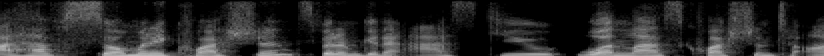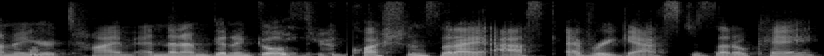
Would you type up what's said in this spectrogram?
I have so many questions, but I'm going to ask you one last question to honor your time. And then I'm going to go through the questions that I ask every guest. Is that okay?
